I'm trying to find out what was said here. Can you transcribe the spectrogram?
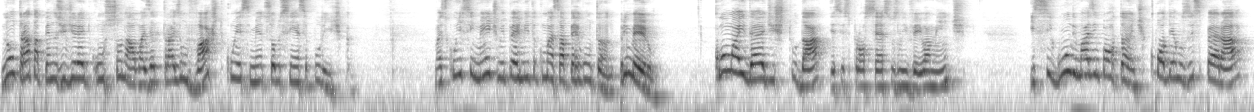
não trata apenas de direito constitucional, mas ele traz um vasto conhecimento sobre ciência política. Mas com isso em mente, me permita começar perguntando: primeiro, como a ideia de estudar esses processos lhe veio à mente? E segundo e mais importante, podemos esperar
